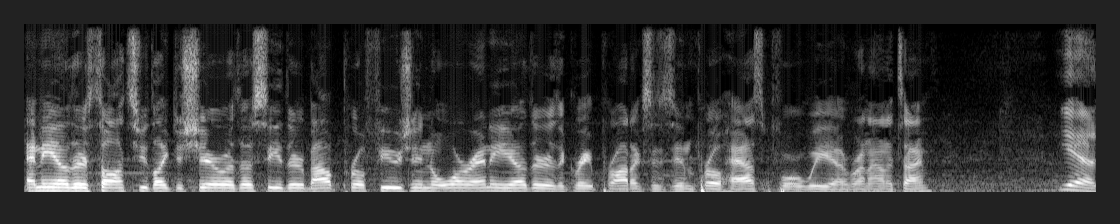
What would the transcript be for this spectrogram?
Any other thoughts you'd like to share with us, either about profusion or any other of the great products that Zinpro has before we uh, run out of time? Yeah,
